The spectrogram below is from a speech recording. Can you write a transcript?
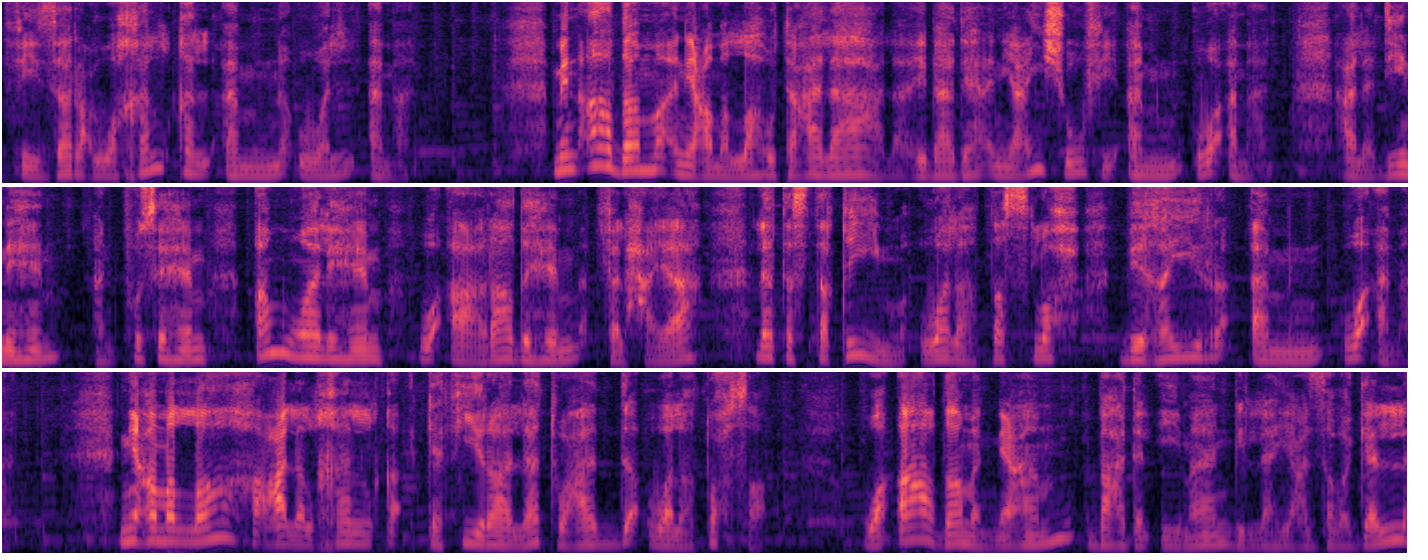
في زرع وخلق الأمن والأمان؟ من أعظم نعم الله تعالى على عباده أن يعيشوا في أمن وأمان. على دينهم أنفسهم أموالهم وأعراضهم فالحياة لا تستقيم ولا تصلح بغير أمن وأمان. نعم الله على الخلق كثيرة لا تعد ولا تحصى. وأعظم النعم بعد الإيمان بالله عز وجل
